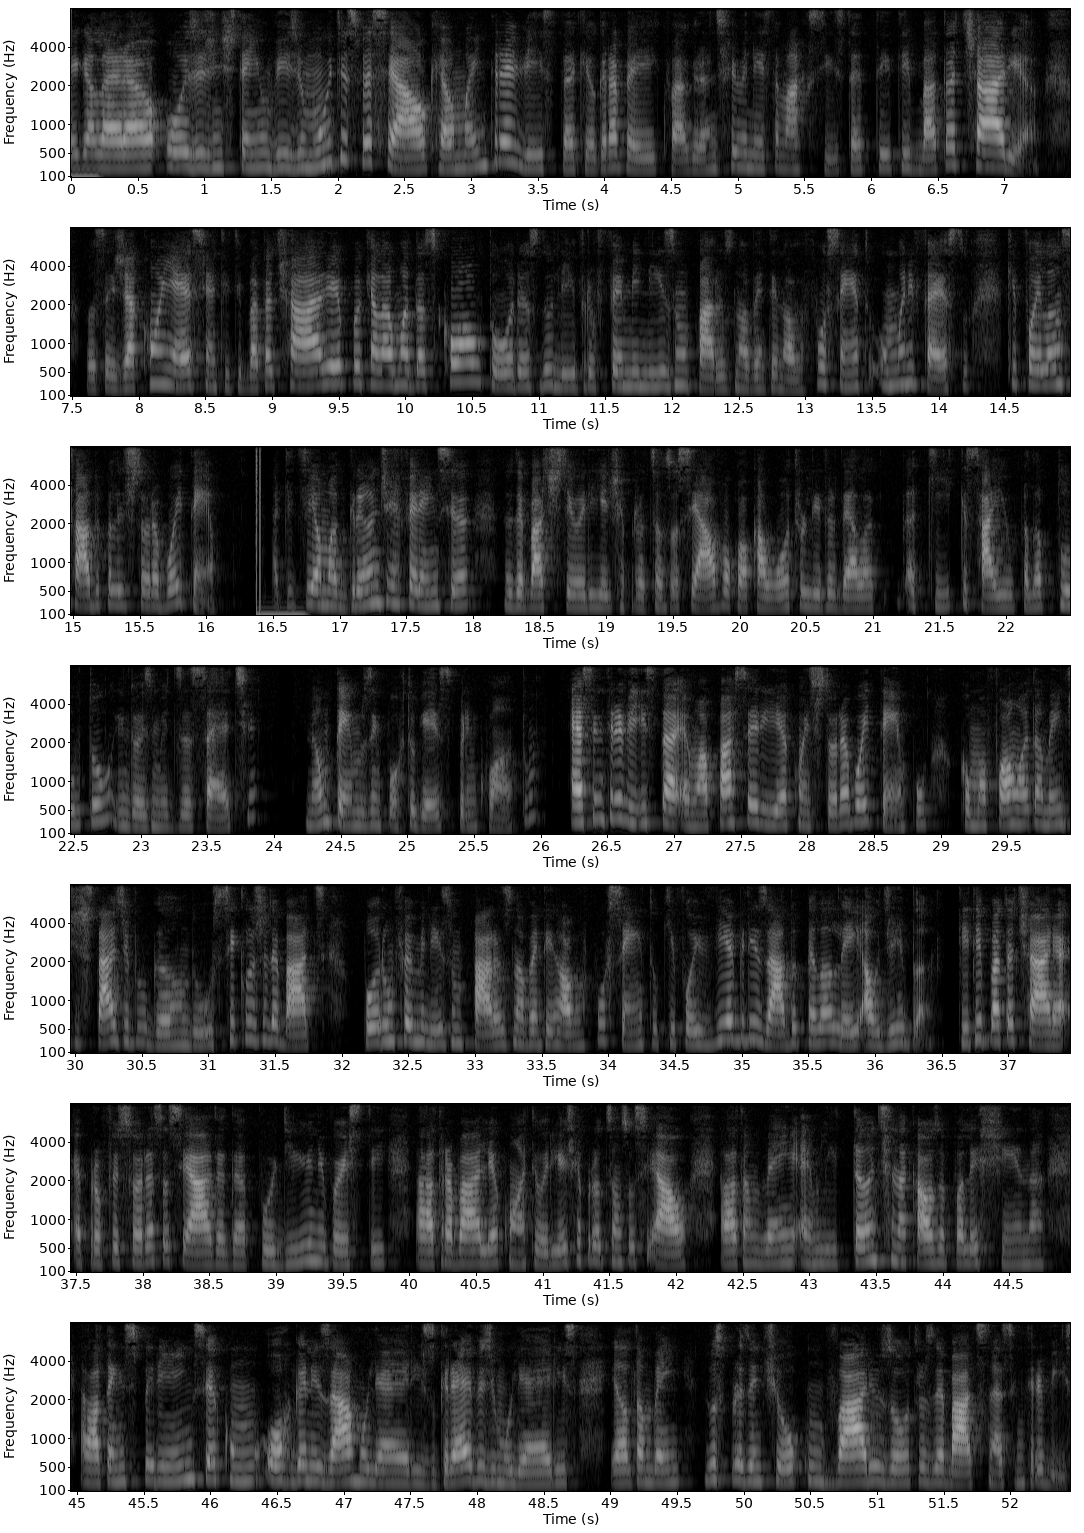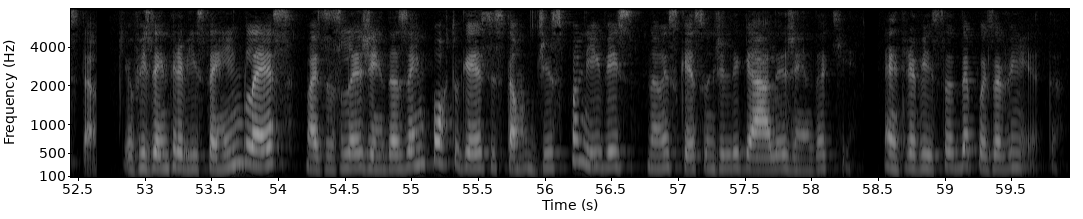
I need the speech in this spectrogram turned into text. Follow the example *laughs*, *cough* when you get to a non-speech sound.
Ei galera, hoje a gente tem um vídeo muito especial que é uma entrevista que eu gravei com a grande feminista marxista Titi Bhattacharya. Vocês já conhecem a Titi Bhattacharya porque ela é uma das coautoras do livro Feminismo para os 99%, um manifesto que foi lançado pela editora Boitempo. A Titi é uma grande referência no debate de teoria de reprodução social, vou colocar o outro livro dela aqui, que saiu pela Pluto em 2017. Não temos em português por enquanto. Essa entrevista é uma parceria com a editora Boitempo, como forma também de estar divulgando o ciclo de debates por um feminismo para os 99%, que foi viabilizado pela Lei Aldir Blanc. Titi Bhattacharya é professora associada da Purdue University, ela trabalha com a teoria de reprodução social, ela também é militante na causa palestina, ela tem experiência com organizar mulheres, greves de mulheres, e ela também nos presenteou com vários outros debates nessa entrevista. Eu fiz a entrevista em inglês, mas as legendas em português estão disponíveis. Não esqueçam de ligar a legenda aqui. Entrevista depois da vinheta.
